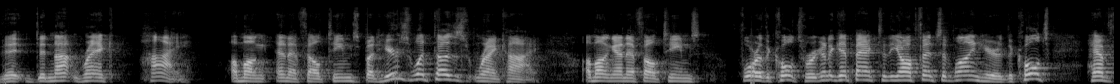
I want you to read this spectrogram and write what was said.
did not rank high among NFL teams, but here's what does rank high among NFL teams for the Colts. We're going to get back to the offensive line here. The Colts have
